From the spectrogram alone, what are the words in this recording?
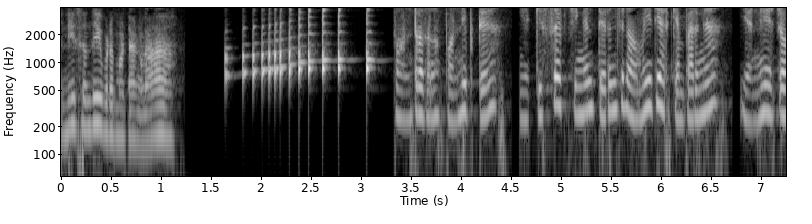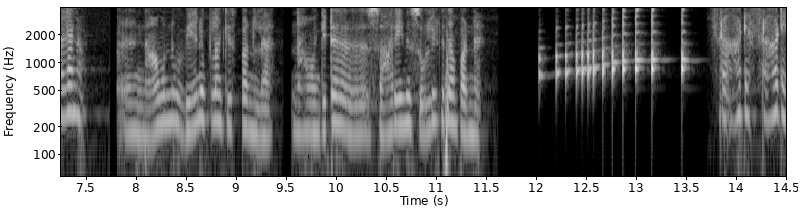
என்னையும் சந்தேகப்பட மாட்டாங்களா? பண்றதெல்லாம் பண்ணிவிட்டு நீங்க கிஸ் அடிச்சீங்கன்னு தெரிஞ்சு நான் அமைதியா இருக்கேன் பாருங்க. என்னைய சொல்லணும். நான் ஒன்றும் வேணுக்கெல்லாம் கிஸ் பண்ணல. நான் அவன்கிட்ட சாரின்னு சொல்லிட்டு தான் பண்ணேன். Fraud fraud.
